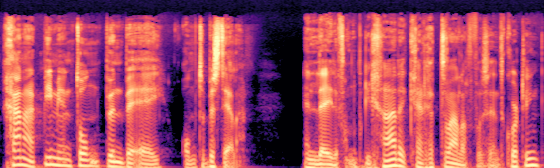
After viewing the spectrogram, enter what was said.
Ga naar pimenton.be om te bestellen. En leden van de brigade krijgen 12% korting.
